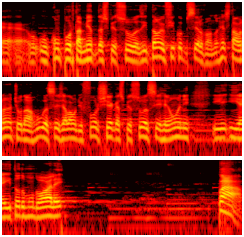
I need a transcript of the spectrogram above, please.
é, o comportamento das pessoas. Então eu fico observando, no restaurante ou na rua, seja lá onde for, chega as pessoas, se reúne e, e aí todo mundo olha e. Pá,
